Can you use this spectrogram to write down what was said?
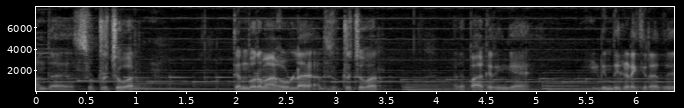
அந்த சுற்றுச்சுவர் தென்புறமாக உள்ள அந்த சுற்றுச்சுவர் அதை பார்க்குறீங்க இடிந்து கிடக்கிறது.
